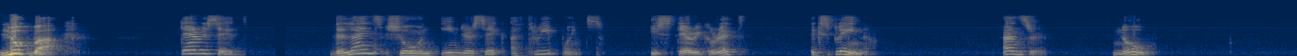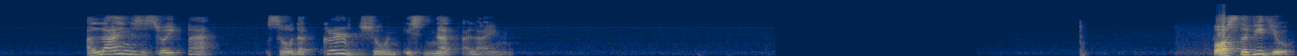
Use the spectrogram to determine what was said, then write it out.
Look back. Terry said, the lines shown intersect at three points. Is Terry correct? Explain. Answer. No. A line is a straight path, so the curve shown is not a line. Pause the video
